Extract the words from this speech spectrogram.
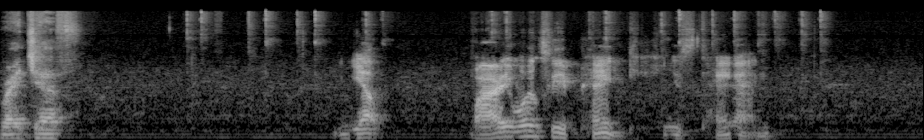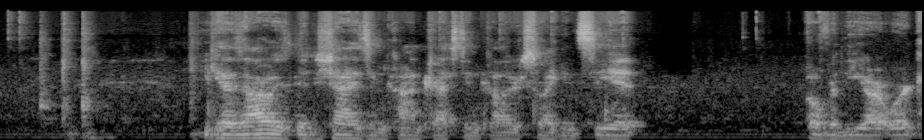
Right, Jeff? Yep. Why was he pink? He's tan. because I always digitize in contrasting colors so I can see it over the artwork.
